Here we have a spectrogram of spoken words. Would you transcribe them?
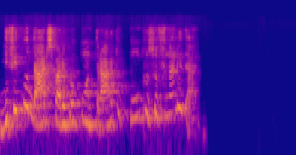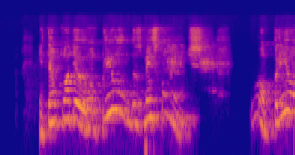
dificuldades para que o contrato cumpra sua finalidade. Então, quando eu amplio os bens comuns, amplio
